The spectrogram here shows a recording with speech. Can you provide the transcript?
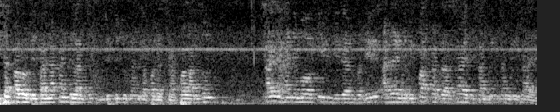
Bisa kalau ditanyakan ditujukan kepada siapa langsung saya hanya mewakili di dalam berdiri, ada yang lebih pakar dari saya di samping-samping saya.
